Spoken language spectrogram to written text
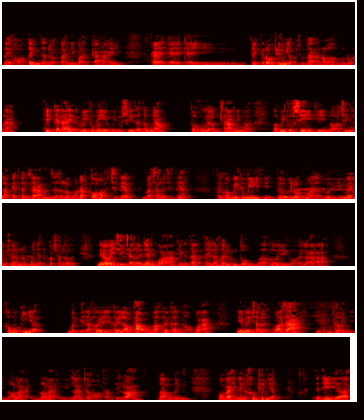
Để họ tính ra được là như vậy cái cái cái cái cái cái độ chuyên nghiệp của chúng ta nó ở mức độ nào? Thì cái này B2B và B2C rất giống nhau. Tôi không hiểu làm sao nhưng mà ở B2C thì nó chính là cái thời gian giữa lúc mà đặt câu hỏi trực tiếp và trả lời trực tiếp. Thế còn B2B thì từ lúc mà gửi email cho đến lúc mà nhận câu trả lời. Nếu anh chị trả lời nhanh quá thì người ta thấy là hơi lúng túng và hơi gọi là không có kinh nghiệm bởi vì là hơi hơi lao táo và hơi cần họ quá. Nhưng nếu trả lời quá dài thì thông thường thì nó lại nó lại làm cho họ cảm thấy loãng và mình có vẻ như là không chuyên nghiệp. Thế thì uh,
